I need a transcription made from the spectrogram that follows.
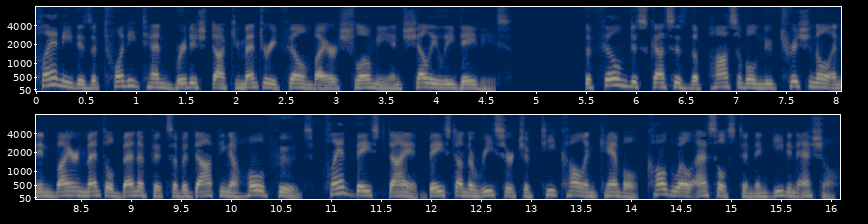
Planeat is a 2010 British documentary film by Or Shlomi and Shelley Lee Davies. The film discusses the possible nutritional and environmental benefits of adopting a whole foods, plant-based diet based on the research of T. Colin Campbell, Caldwell Esselstyn and Gideon Eshel.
